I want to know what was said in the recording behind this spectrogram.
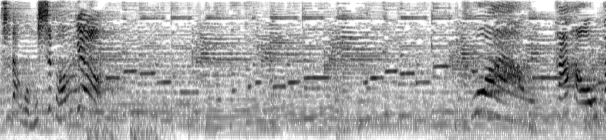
知道我们是朋友。哇，他好大！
